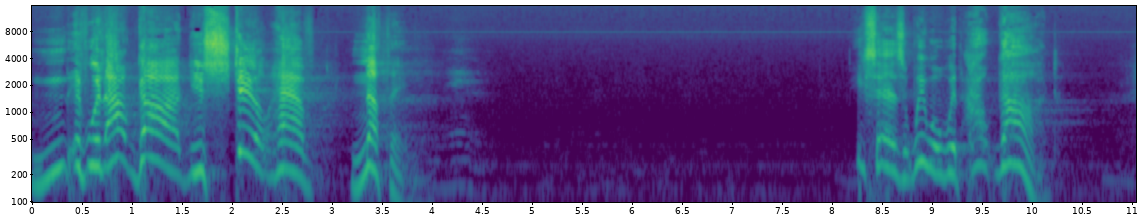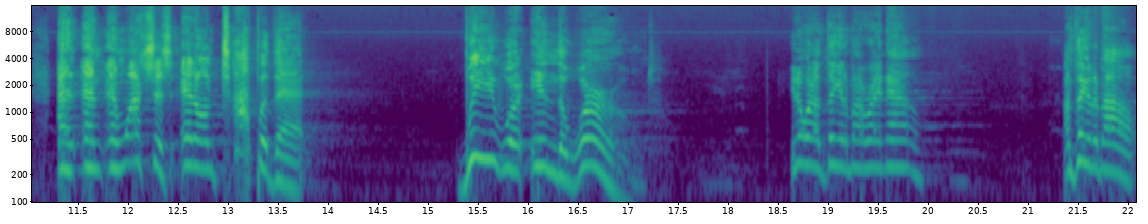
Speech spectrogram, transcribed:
if without God, you still have nothing. He says, We were without God. And, and, and watch this. And on top of that, we were in the world. You know what I'm thinking about right now? I'm thinking about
